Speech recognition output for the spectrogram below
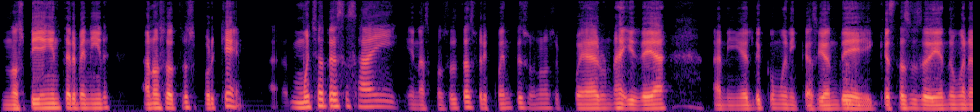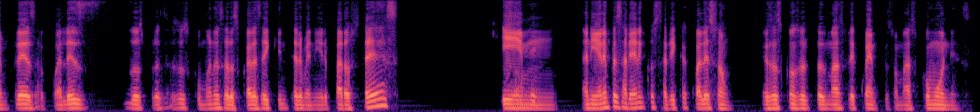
nos piden intervenir a nosotros. ¿Por qué? muchas veces hay en las consultas frecuentes uno se puede dar una idea a nivel de comunicación de qué está sucediendo en una empresa, cuáles los procesos comunes a los cuales hay que intervenir para ustedes. Y a nivel empresarial en Costa Rica, ¿cuáles son esas consultas más frecuentes o más comunes?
